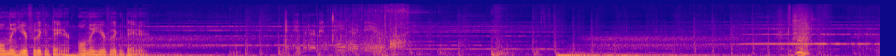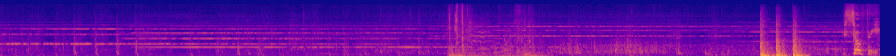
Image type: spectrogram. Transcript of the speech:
Only here for the container. Only here for the container. Inhibitor container nearby. Sophie!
